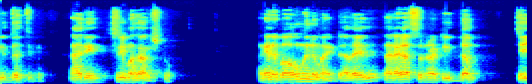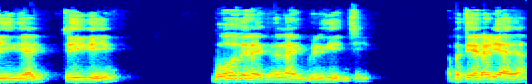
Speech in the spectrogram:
യുദ്ധത്തിന്. ആര്? ശ്രീ മഹാവിഷ്ണു. അങ്ങനെ ഭൗമനുമായിട്ട് അതായത് നരകാസുരനുമായിട്ട് യുദ്ധം ചെയ്യുകയായി ചെയ്യുകയും ബോധരഹിതനായി വീഴുകയും ചെയ്യും. അപ്പൊ തേരാളിയായ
